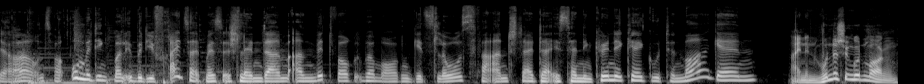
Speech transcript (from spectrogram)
Ja, und zwar unbedingt mal über die Freizeitmesse schlendern. Am Mittwoch übermorgen geht's los. Veranstalter ist Henning Königke. Guten Morgen. Einen wunderschönen guten Morgen.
